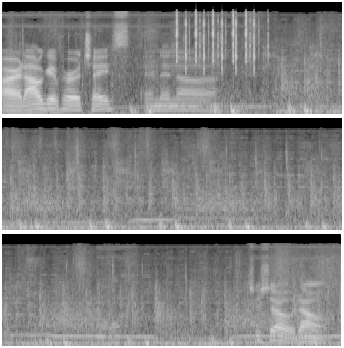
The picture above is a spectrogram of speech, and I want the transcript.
All right, I'll give her a chase, and then uh, she showed don't.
